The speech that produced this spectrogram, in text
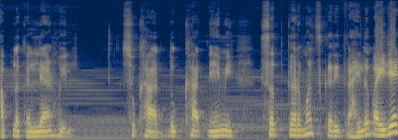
आपलं कल्याण होईल. सुखात दुःखात नेहमी सत्कर्मच करीत राहिलं पाहिजे.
